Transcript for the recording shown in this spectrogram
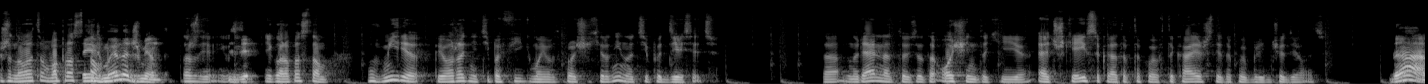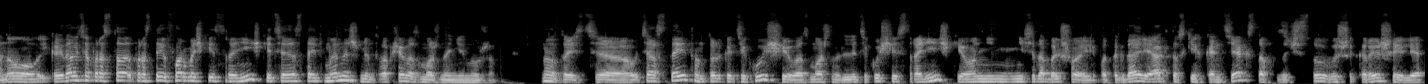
Слушай, ну это вопрос State management. Подожди, Здесь... Егор, вопрос в том, в мире приложений типа Figma и вот прочей херни, ну типа 10. Да, ну реально, то есть это очень такие edge кейсы, когда ты в такое втыкаешься и такой, блин, что делать? Да, но когда у тебя просто, простые формочки и странички, тебе state management вообще, возможно, не нужен. Ну, то есть э, у тебя стейт, он только текущий, возможно, для текущей странички он не, не всегда большой. Вот тогда реактовских контекстов зачастую выше крыши или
